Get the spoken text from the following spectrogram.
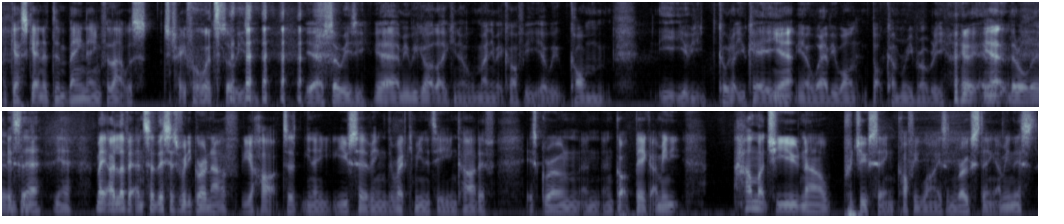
I guess getting a domain name for that was straightforward. so easy. yeah, so easy. Yeah, I mean, we got like you know, Manumit Coffee. Yeah, we com. You- co.uk Yeah. you know whatever you want dot cymru probably Yeah, they're all there it's there. Yeah, mate, I love it. And so this has really grown out of your heart to you know you serving the red community in Cardiff. It's grown and and got big. I mean, how much are you now producing coffee wise and roasting? I mean, this.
